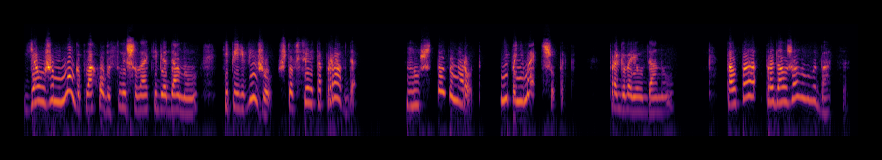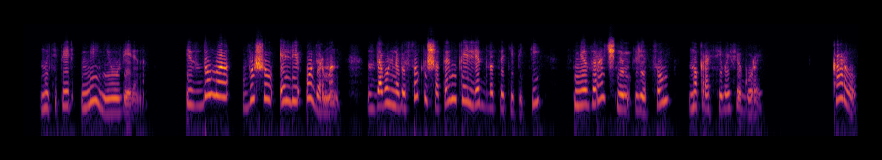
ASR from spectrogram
"Я уже много плохого слышала о тебе, Данноу. Теперь вижу, что все это правда". "Ну что за народ? Не понимает шуток", проговорил Данноу. Толпа продолжала улыбаться но теперь менее уверенно. Из дома вышел Элли Оверман с довольно высокой шатенкой лет двадцати пяти, с незрачным лицом, но красивой фигурой. "Карл",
